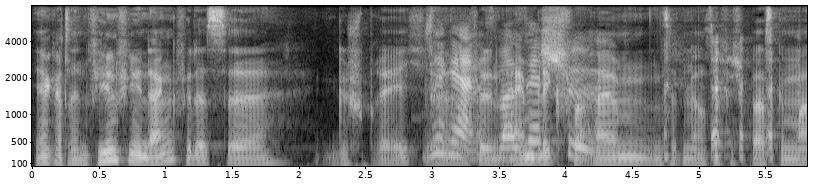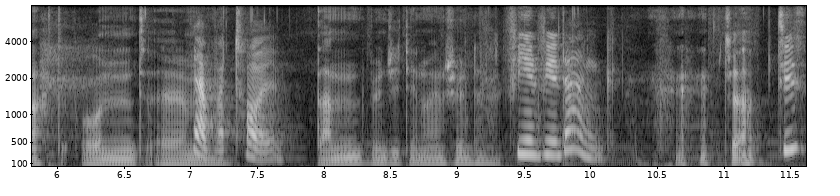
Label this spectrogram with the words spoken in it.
Ja, Katrin, vielen, vielen Dank für das äh, Gespräch, Sehr äh, gerne, für es den war sehr Einblick vor schön. allem. Es hat mir auch sehr viel Spaß gemacht und ähm, ja, war toll. dann wünsche ich dir noch einen schönen Tag. Vielen, vielen Dank. Ciao. Tschüss.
